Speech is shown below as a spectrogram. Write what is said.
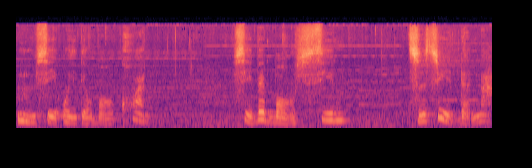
不是为着无款，是要无心。慈济人呐、啊，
